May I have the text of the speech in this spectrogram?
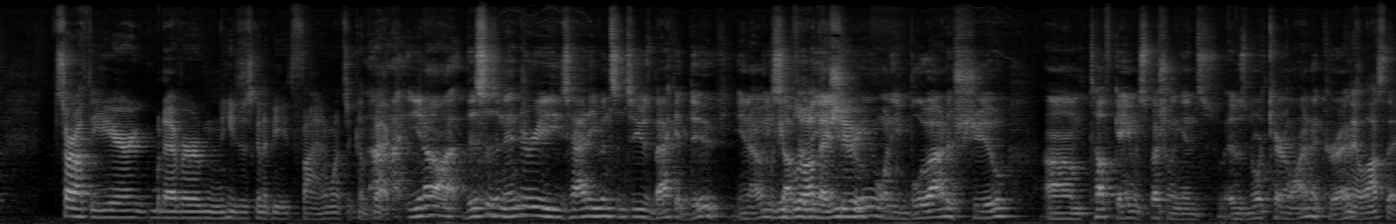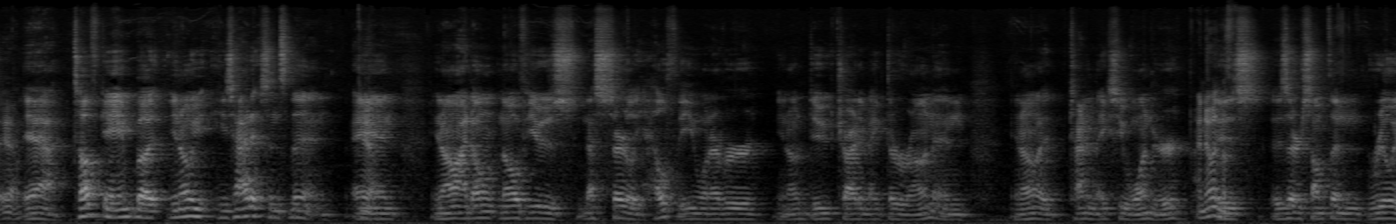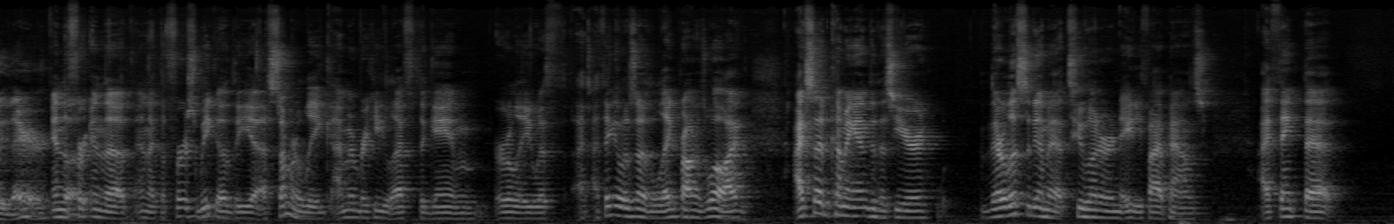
start off the year, whatever, and he's just going to be fine once it comes back? Uh, you know, this is an injury he's had even since he was back at Duke. You know, he When he suffered blew out the that injury shoe. when he blew out his shoe. Um, tough game, especially against it was North Carolina, correct? and they lost that, yeah. Yeah, tough game, but you know he's had it since then, Yeah. and you know I don't know if he was necessarily healthy whenever you know Duke tried to make their run, and you know it kind of makes you wonder. I know in the- is is there something really there? In the But- fir- in the in like the first week of the uh, summer league, I remember he left the game early with I, I think it was a leg problem as well. I I said coming into this year, they're listed him at 285 pounds. I think that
